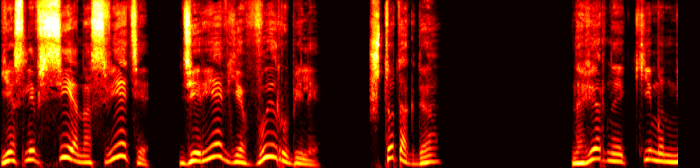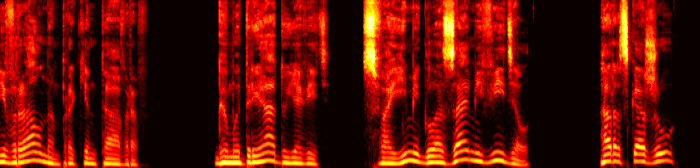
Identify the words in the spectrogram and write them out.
Если все на свете деревья вырубили? Что тогда? Наверное, Кимон не врал нам про кентавров. Гамадриаду я ведь своими глазами видел. А расскажу,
